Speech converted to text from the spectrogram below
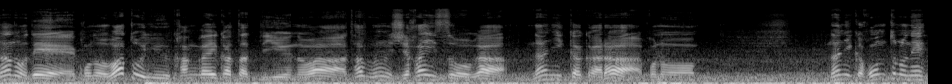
なので、この和という考え方っていうのは、多分支配層が何かから、この、何か本当のね、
